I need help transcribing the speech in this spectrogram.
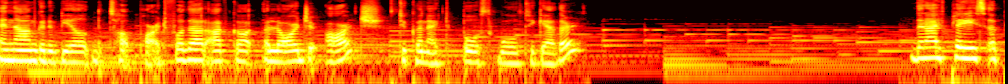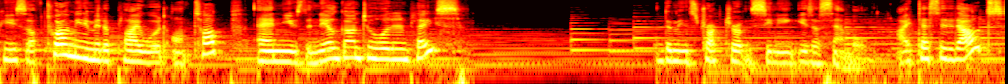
and now I'm going to build the top part. For that I've got a larger arch to connect both walls together. Then I've placed a piece of 12mm plywood on top and used the nail gun to hold it in place the main structure of the ceiling is assembled. I tested it out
